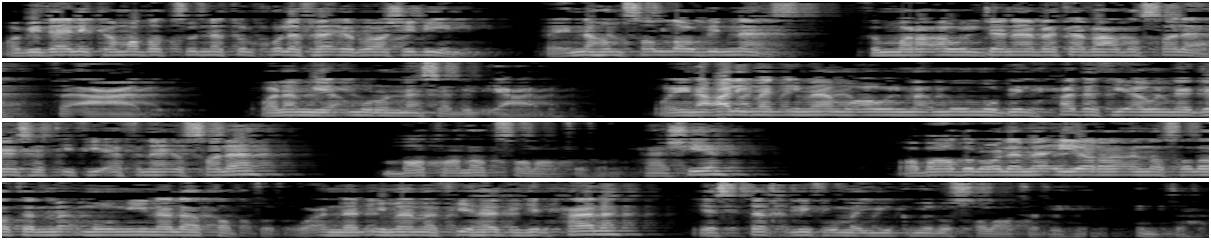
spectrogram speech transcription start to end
وبذلك مضت سنة الخلفاء الراشدين فإنهم صلوا بالناس ثم رأوا الجنابة بعد الصلاة فأعادوا ولم يأمروا الناس بالإعادة. وإن علم الإمام أو المأموم بالحدث أو النجاسة في أثناء الصلاة بطلت صلاتهم. حاشية. وبعض العلماء يرى أن صلاة المأمومين لا تبطل وأن الإمام في هذه الحالة يستخلف من يكمل الصلاة به. انتهى.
